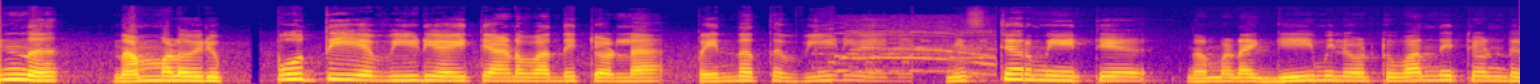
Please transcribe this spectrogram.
ഇന്ന് നമ്മളൊരു പുതിയ വീഡിയോ ആയിട്ടാണ് വന്നിട്ടുള്ളത് അപ്പോൾ ഇന്നത്തെ വീഡിയോയിൽ മിസ്റ്റർ മീറ്റ് നമ്മുടെ ഗെയിമിലോട്ട് വന്നിട്ടുണ്ട്.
